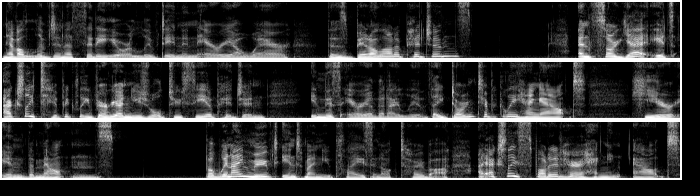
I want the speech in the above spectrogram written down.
never lived in a city or lived in an area where there's been a lot of pigeons. And so, yeah, it's actually typically very unusual to see a pigeon in this area that I live. They don't typically hang out here in the mountains but when I moved into my new place in October, I actually spotted her hanging out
